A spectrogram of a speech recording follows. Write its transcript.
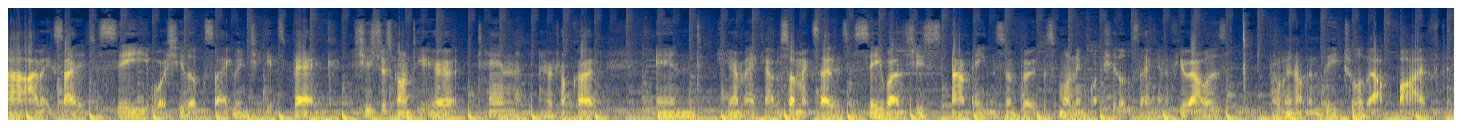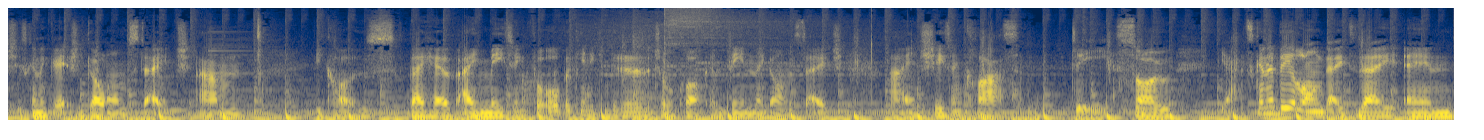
Uh, I'm excited to see what she looks like when she gets back. She's just gone to get her tan, her top coat, and hair makeup. So I'm excited to see once she's um, eaten some food this morning what she looks like in a few hours. Probably not going to be till about 5 that she's going to actually go on stage. Um, because they have a meeting for all bikini competitors at 2 o'clock and then they go on stage. Uh, and she's in class D. So yeah, it's going to be a long day today, and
